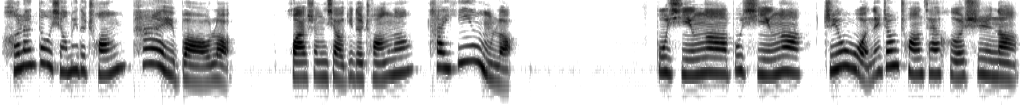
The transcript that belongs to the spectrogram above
荷兰豆小妹的床太薄了，花生小弟的床呢太硬了。不行啊，不行啊，只有我那张床才合适呢。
